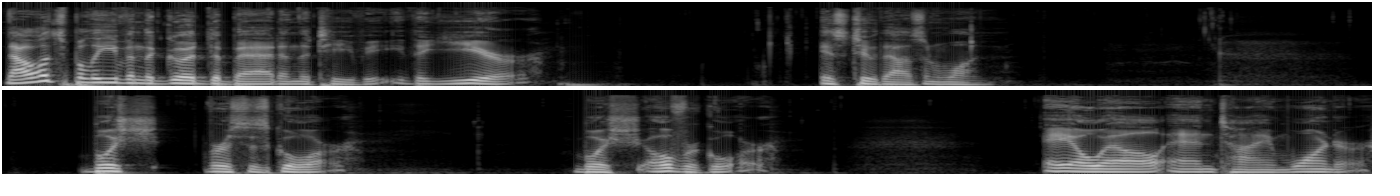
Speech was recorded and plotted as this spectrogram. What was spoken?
Now let's believe in the good, the bad, and the TV. The year is 2001. Bush versus Gore. Bush over Gore. AOL and Time Warner.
